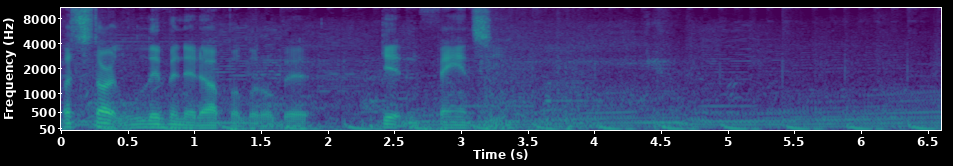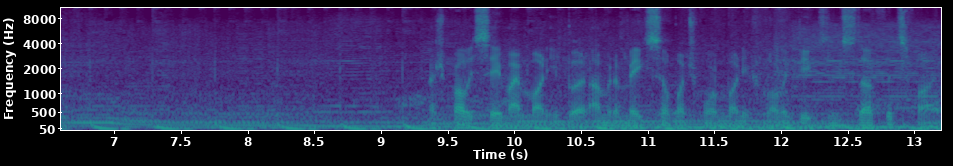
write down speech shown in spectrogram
Let's start living it up a little bit, getting fancy. I should probably save my money, but I'm gonna make so much more money from all the gigs and stuff. It's fine.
